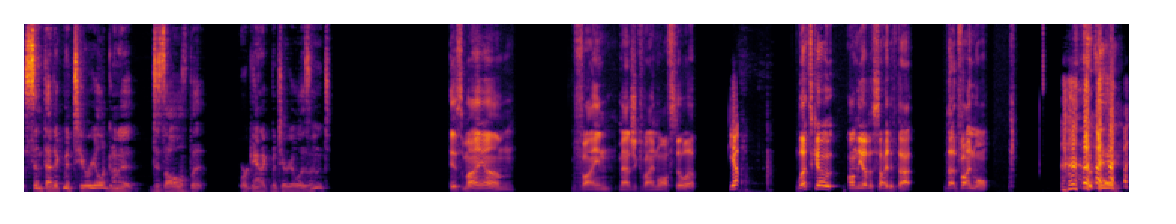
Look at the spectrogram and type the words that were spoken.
synthetic material gonna dissolve, but organic material isn't? is my um vine magic vine wall still up? Yep. Let's go on the other side of that that vine wall. Okay.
